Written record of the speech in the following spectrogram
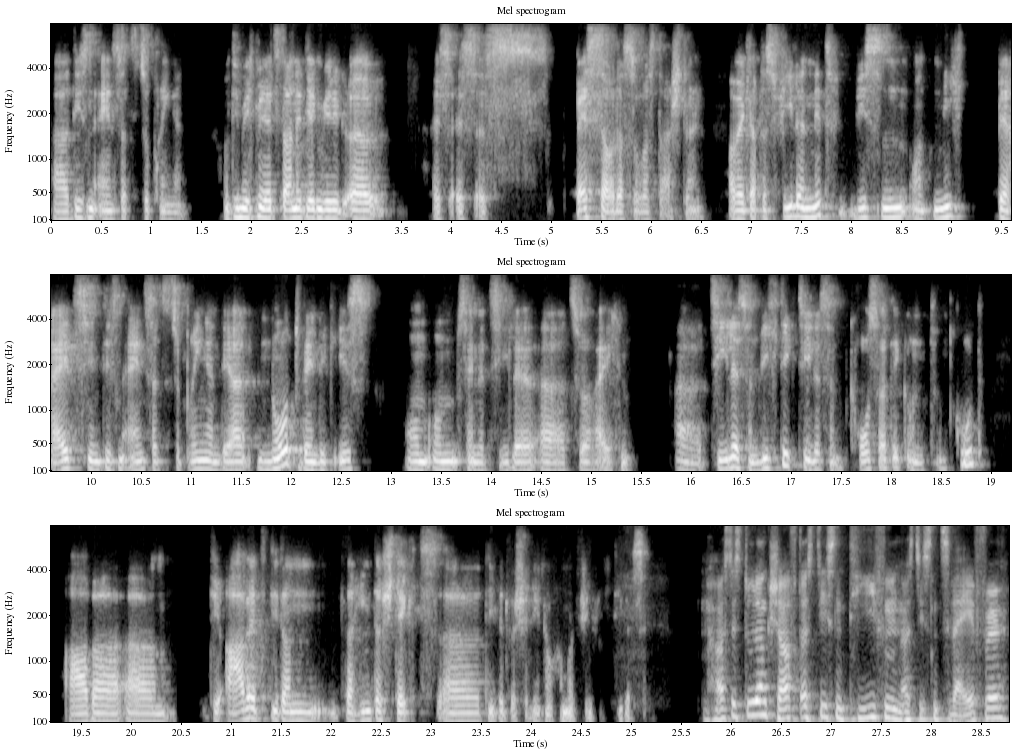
äh, diesen Einsatz zu bringen. Und die möchten mir jetzt da nicht irgendwie äh, als, als, als besser oder sowas darstellen. Aber ich glaube, dass viele nicht wissen und nicht bereit sind, diesen Einsatz zu bringen, der notwendig ist, um, um seine Ziele äh, zu erreichen. Äh, Ziele sind wichtig, Ziele sind großartig und, und gut, aber ähm, die Arbeit, die dann dahinter steckt, äh, die wird wahrscheinlich noch einmal viel wichtiger sein. Hast es du dann geschafft, aus diesen Tiefen, aus diesen Zweifel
